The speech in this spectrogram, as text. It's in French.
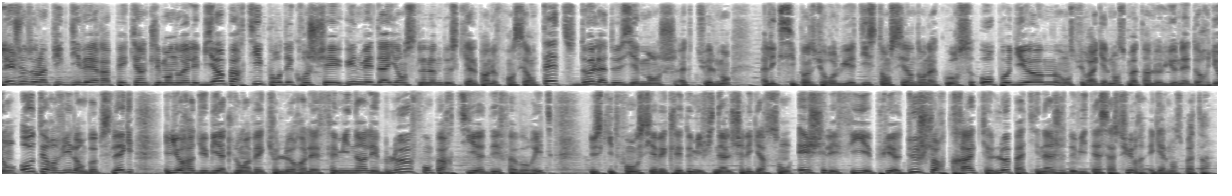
Les Jeux Olympiques d'hiver à Pékin, Clément Noël est bien parti pour décrocher une médaille en slalom de ski alpin. Le Français en tête de la deuxième manche actuellement. Alexis Pinturo lui est distancé dans la course au podium. On suivra également ce matin le Lyonnais d'Orient, Hauteurville en bobsleigh. Il y aura du biathlon avec le relais féminin. Les Bleus font partie des favorites. Du ski de fond aussi avec les demi-finales chez les garçons et chez les filles. Et puis du short track, le patinage de vitesse à suivre également ce matin.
